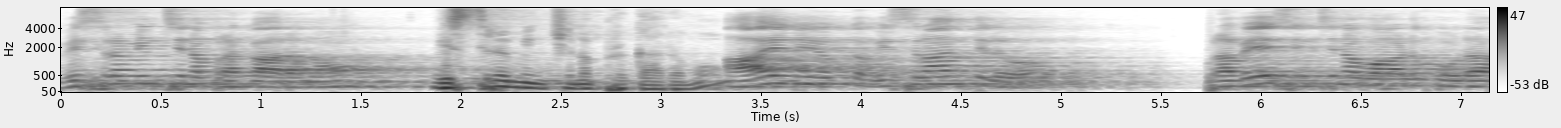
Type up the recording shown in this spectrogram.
విశ్రమించిన ప్రకారము విశ్రమించిన ప్రకారము ఆయన యొక్క విశ్రాంతిలో ప్రవేశించిన వాడు కూడా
